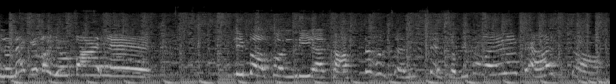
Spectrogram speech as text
Non è che voglio fare l'ipocondriaca, cioè, nel senso, mi fa male la testa.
